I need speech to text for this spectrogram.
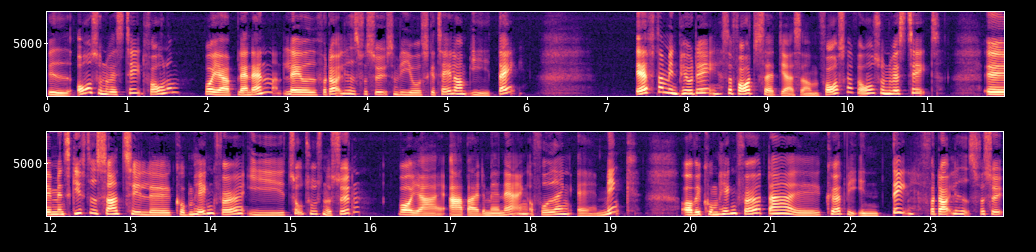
ved Aarhus Universitet Forlum, hvor jeg blandt andet lavede fordøjelighedsforsøg, som vi jo skal tale om i dag. Efter min Ph.D. så fortsatte jeg som forsker ved Aarhus Universitet, øh, men skiftede så til øh, Copenhagen 40 i 2017, hvor jeg arbejdede med ernæring og fodring af mink. Og ved Copenhagen Fur, der øh, kørte vi en del fordøjelighedsforsøg.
